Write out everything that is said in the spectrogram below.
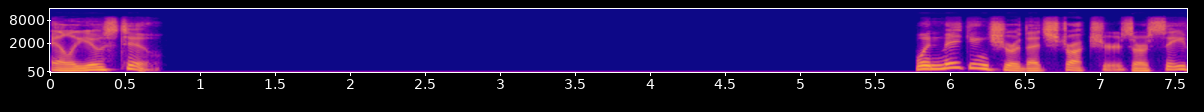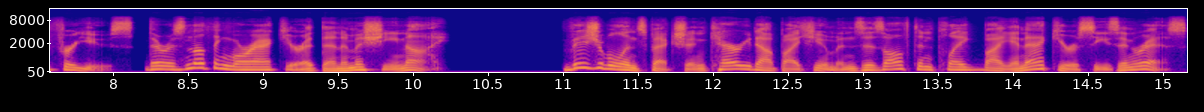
Elios 2 When making sure that structures are safe for use, there is nothing more accurate than a machine eye. Visual inspection carried out by humans is often plagued by inaccuracies and risks,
